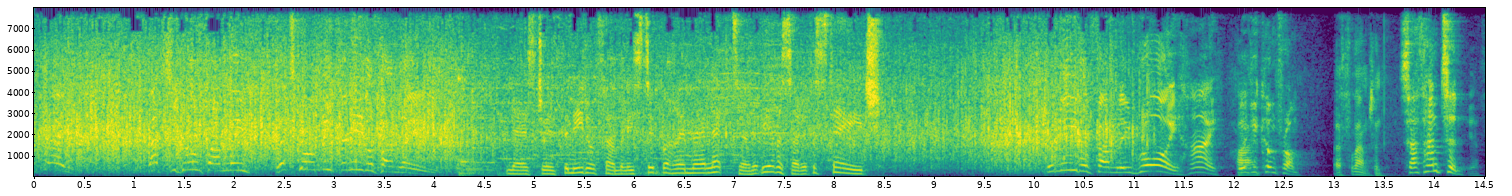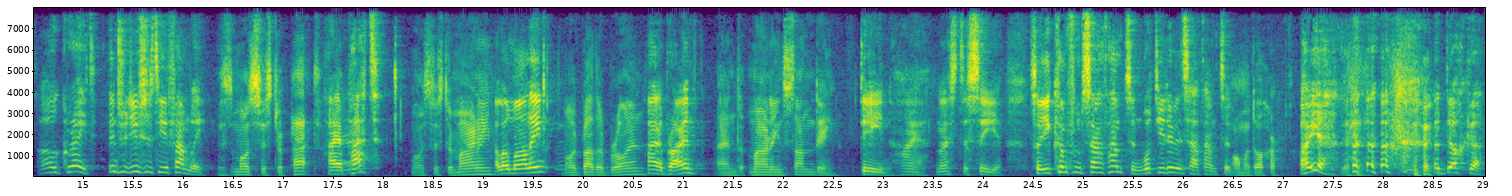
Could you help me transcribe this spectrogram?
Okay, that's the Goom family. Let's go and meet the Needle family. Les joins the Needle family stood behind their lectern at the other side of the stage. The Needle family. Roy, hi. hi. Where have you come from? Uh, Southampton. Southampton. Oh, great. Introduce us to your family. This is my sister Pat, Hiya, Pat. My sister Marlene, Hello, Marlene. my brother Brian, Hiya, Brian. and Marlene's son Dean. Dean, hiya. Nice to see you. So you come from Southampton. What do you do in Southampton? I'm a docker. Oh, yeah. a docker.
